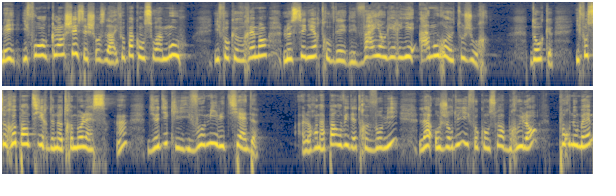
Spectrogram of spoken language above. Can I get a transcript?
Mais il faut enclencher ces choses-là. Il ne faut pas qu'on soit mou. Il faut que vraiment le Seigneur trouve des, vaillants guerriers amoureux toujours. Donc, il faut se repentir de notre mollesse. Hein. Dieu dit qu'il vomit les tièdes. Alors, on n'a pas envie d'être vomi. Là, aujourd'hui, il faut qu'on soit brûlant pour nous-mêmes,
